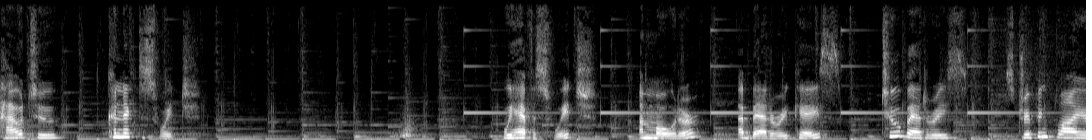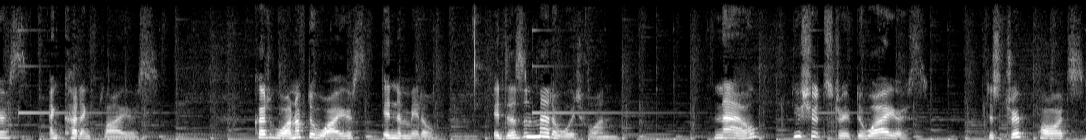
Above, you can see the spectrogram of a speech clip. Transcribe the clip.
How to connect the switch. We have a switch, a motor, a battery case, two batteries, stripping pliers and cutting pliers. Cut one of the wires in the middle. It doesn't matter which one. Now you should strip the wires. The stripped parts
